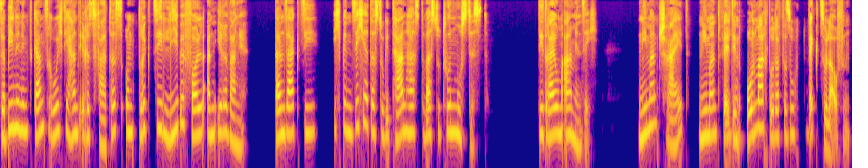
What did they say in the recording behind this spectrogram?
Sabine nimmt ganz ruhig die Hand ihres Vaters und drückt sie liebevoll an ihre Wange. Dann sagt sie, ich bin sicher, dass du getan hast, was du tun musstest. Die drei umarmen sich. Niemand schreit, niemand fällt in Ohnmacht oder versucht wegzulaufen.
